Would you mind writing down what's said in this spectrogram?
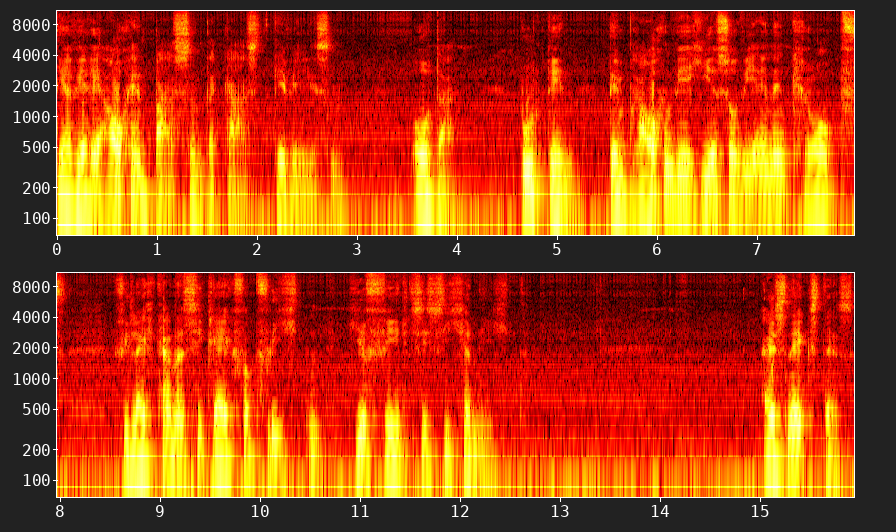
der wäre auch ein passender Gast gewesen. Oder Putin, den brauchen wir hier so wie einen Kropf. Vielleicht kann er sie gleich verpflichten. Hier fehlt sie sicher nicht. Als nächstes.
